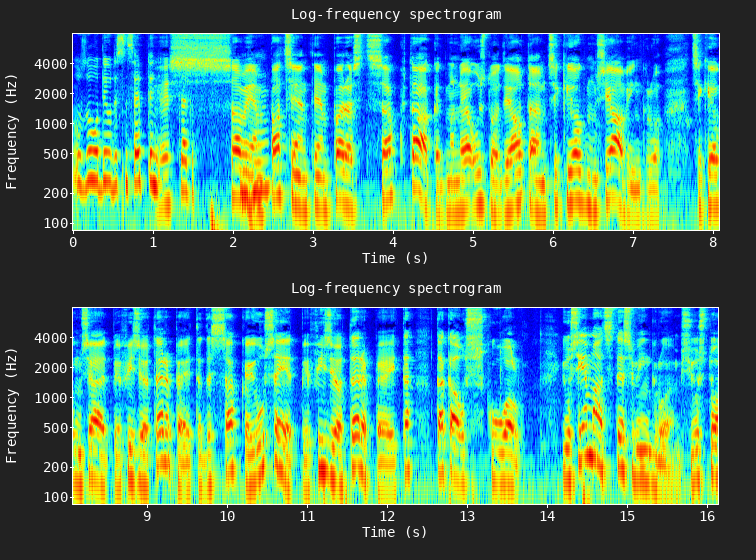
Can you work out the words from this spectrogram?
uz U27. Es tagad. saviem mm -hmm. pacientiem parasti saku tā, kad man uzdod jautājumu, cik ilgi mums jāvingro, cik ilgi mums jāiet pie fizioterapeita, tad es saku, ka jūs ejat pie fizioterapeita tā kā uz skolu. Jūs iemācāties vingrojumus, jūs to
